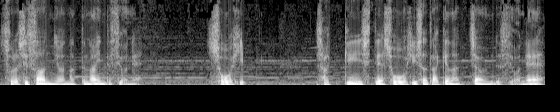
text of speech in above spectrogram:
それ資産にはなってないんですよね。消費。借金して消費者だけなっちゃうんですよね。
